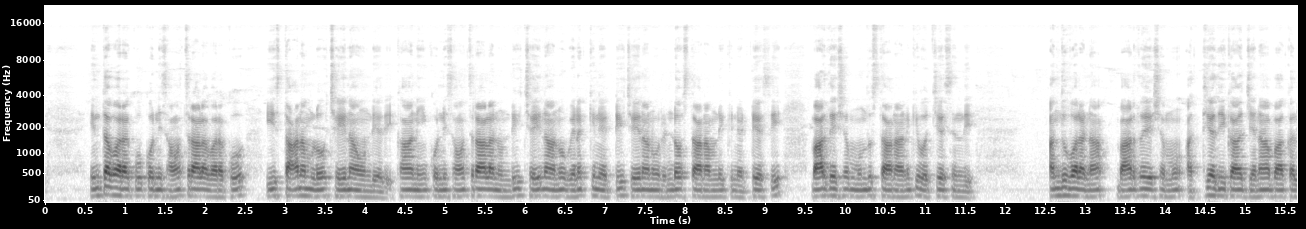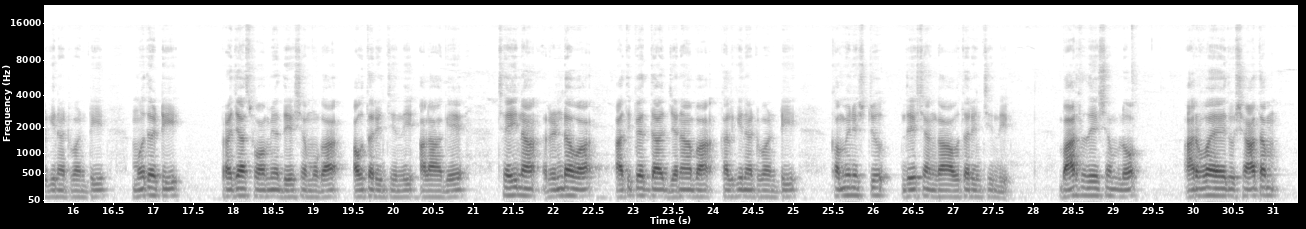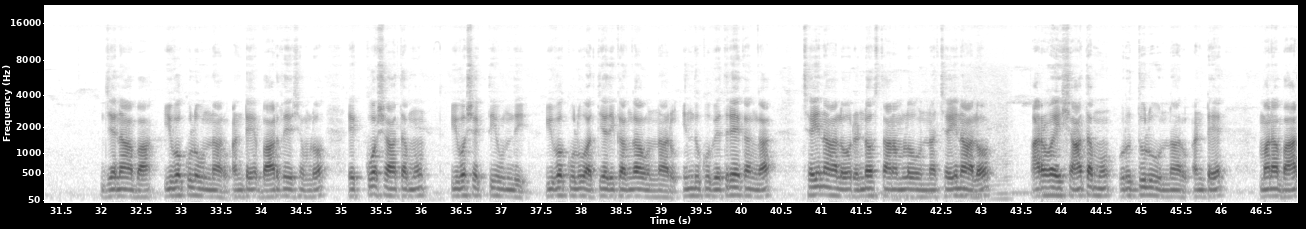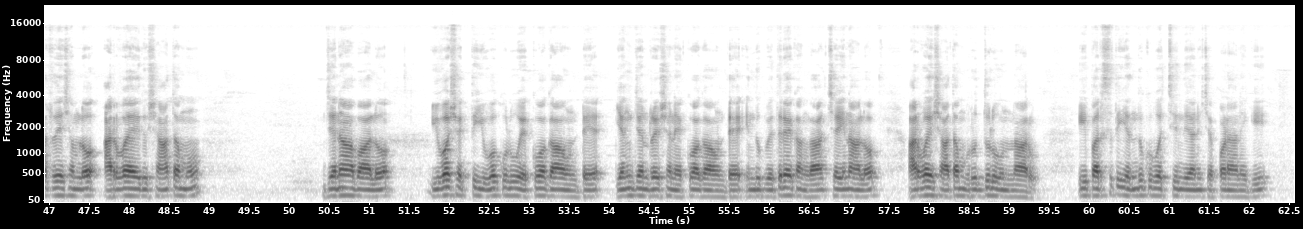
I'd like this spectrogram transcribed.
ఇంతవరకు కొన్ని సంవత్సరాల వరకు ఈ స్థానంలో చైనా ఉండేది. కానీ కొన్ని సంవత్సరాల నుండి చైనాను వెనక్కి నెట్టి చైనాను రెండో స్థానానికి నెట్టేసి భారతదేశం ముందు స్థానానికి వచ్చేసింది. అందువలన భారతదేశము అత్యధిక జనాభా కలిగినటువంటి మొదటి ప్రజాస్వామ్య దేశముగా అవతరించింది. అలాగే చైనా రెండవ అతిపెద్ద జనాభా కలిగినటువంటి కమ్యూనిస్టు దేశంగా అవతరించింది. భారతదేశంలో అరవై ఐదు శాతం జనాభా యువకులు ఉన్నారు. అంటే భారతదేశంలో ఎక్కువ శాతము యువశక్తి ఉంది. యువకులు అత్యధికంగా ఉన్నారు. ఇందుకు వ్యతిరేకంగా చైనాలో రెండో స్థానంలో ఉన్న చైనాలో అరవై శాతము వృద్ధులు ఉన్నారు. అంటే మన భారతదేశంలో అరవై ఐదు శాతము జనాభాలో యువశక్తి యువకులు ఎక్కువగా ఉంటే యంగ్ జనరేషన్ ఎక్కువగా ఉంటే ఇందుకు వ్యతిరేకంగా చైనాలో అరవై శాతం వృద్ధులు ఉన్నారు. ఈ పరిస్థితి ఎందుకు వచ్చింది అని చెప్పడానికి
